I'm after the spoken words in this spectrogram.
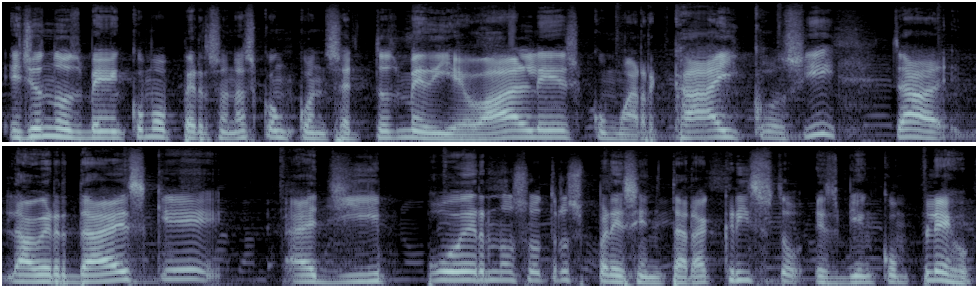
ellos nos ven como personas con conceptos medievales, como arcaicos, ¿sí? O sea, la verdad es que allí poder nosotros presentar a Cristo es bien complejo.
